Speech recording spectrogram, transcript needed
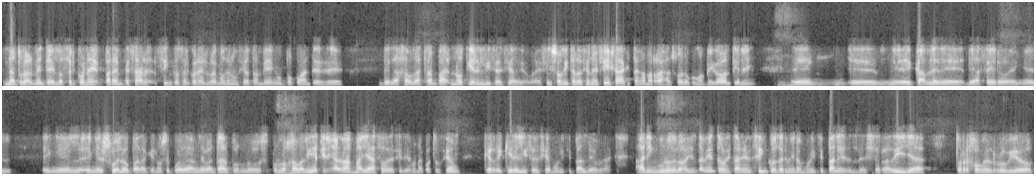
Naturalmente, los cercones, para empezar, cinco cercones, lo hemos denunciado también un poco antes de, de las jaulas trampas, no tienen licencia de obra. Es decir, son instalaciones fijas que están amarradas al suelo con hormigón, tienen eh, eh, cable de, de, acero en el, en el, en el suelo para que no se puedan levantar por los, por los jabalíes. Tienen además mallazo, es decir, es una construcción que requiere licencia municipal de obra. A ninguno de los ayuntamientos están en cinco términos municipales, el de Serradilla, Torrejón el Rubio,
